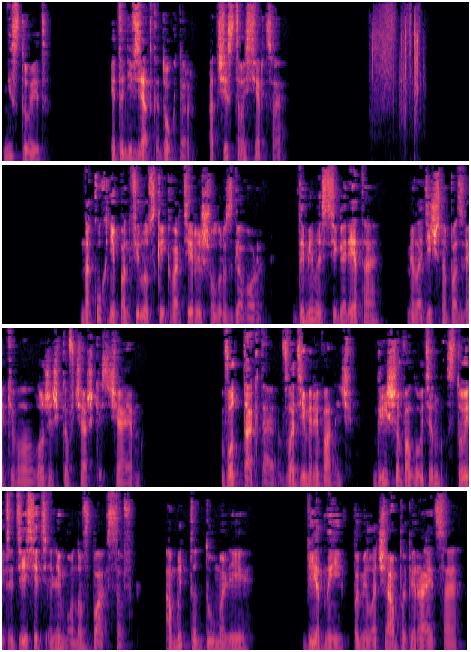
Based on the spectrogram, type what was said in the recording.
не стоит. Это не взятка, доктор, от чистого сердца. На кухне Панфиловской квартиры шел разговор. Дымилась сигарета, мелодично позвякивала ложечка в чашке с чаем. Вот так-то, Владимир Иванович, Гриша Володин стоит 10 лимонов баксов, а мы-то думали... Бедный, по мелочам побирается.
